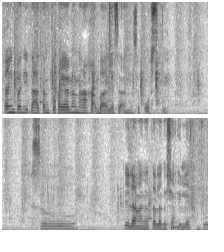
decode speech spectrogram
Tanim pa ni tatang to kaya nang nakakaabala sa ano sa poste. So, kailangan na talaga siyang i-let go.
